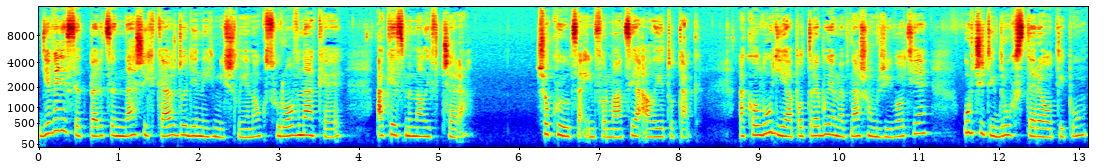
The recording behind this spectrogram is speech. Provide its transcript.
90% našich každodenných myšlienok sú rovnaké, aké sme mali včera. Šokujúca informácia, ale je to tak. Ako ľudia potrebujeme v našom živote určitý druh stereotypu,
